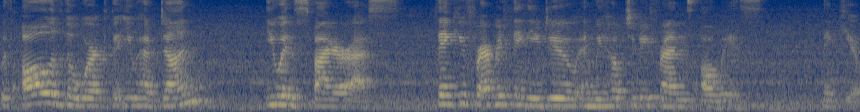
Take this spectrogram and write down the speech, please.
with all of the work that you have done, you inspire us. Thank you for everything you do, and we hope to be friends always. Thank you.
